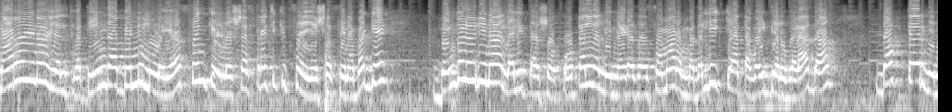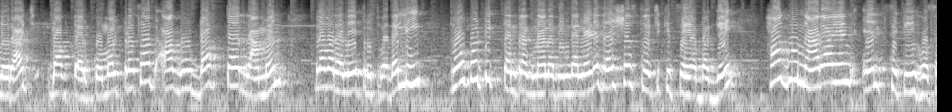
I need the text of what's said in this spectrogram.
ನಾರಾಯಣ ಹೆಲ್ತ್ ವತಿಯಿಂದ ಬೆನ್ನುಮೂಳೆಯ ಸಂಕೀರ್ಣ ಶಸ್ತ್ರಚಿಕಿತ್ಸೆ ಯಶಸ್ಸಿನ ಬಗ್ಗೆ ಬೆಂಗಳೂರಿನ ಲಲಿತ್ ಅಶೋಕ್ ಹೋಟೆಲ್ನಲ್ಲಿ ನಡೆದ ಸಮಾರಂಭದಲ್ಲಿ ಖ್ಯಾತ ವೈದ್ಯರುಗಳಾದ ಡಾಕ್ಟರ್ ವಿನುರಾಜ್, ಡಾಕ್ಟರ್ ಕೋಮಲ್ ಪ್ರಸಾದ್ ಹಾಗೂ ಡಾಕ್ಟರ್ ರಾಮನ್ ರವರ ನೇತೃತ್ವದಲ್ಲಿ ರೋಬೋಟಿಕ್ ತಂತ್ರಜ್ಞಾನದಿಂದ ನಡೆದ ಶಸ್ತ್ರಚಿಕಿತ್ಸೆಯ ಬಗ್ಗೆ ಹಾಗೂ ನಾರಾಯಣ್ ಹೆಲ್ತ್ ಸಿಟಿ ಹೊಸ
